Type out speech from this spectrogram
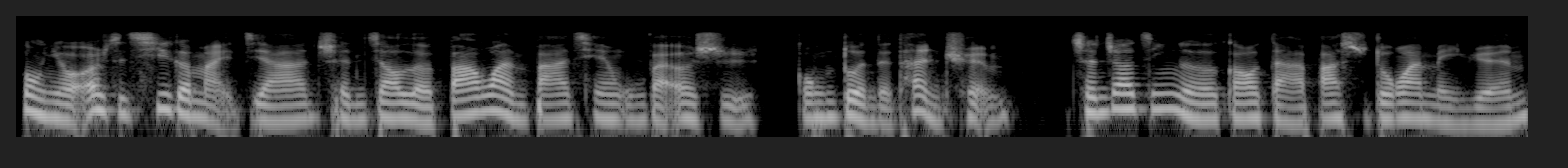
共有二十七个买家成交了八万八千五百二十公吨的碳权。成交金额高达八十多万美元，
